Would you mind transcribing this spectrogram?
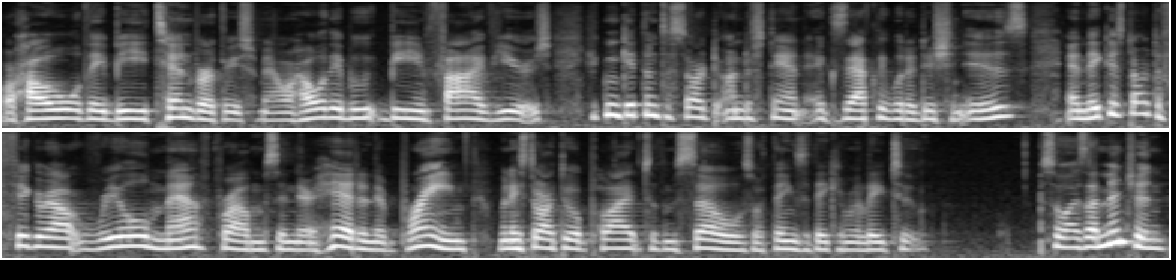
or how will they be 10 birthdays from now, or how will they be in five years. You can get them to start to understand exactly what addition is, and they can start to figure out real math problems in their head and their brain when they start to apply it to themselves or things that they can relate to. So as I mentioned,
